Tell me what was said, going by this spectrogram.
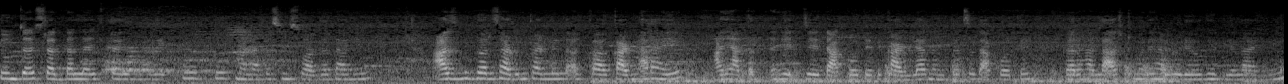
तुमचं श्रद्धा लाईफस्टाईलमध्ये खूप खूप मनापासून स्वागत आहे. आज मी घर झाडून काढलेलं का काढणार आहे. आणि आता हे जे दाखवते ते काढल्यानंतरचं दाखवते. कारण हा लास्टमध्ये हा व्हिडिओ घेतलेला आहे मी.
